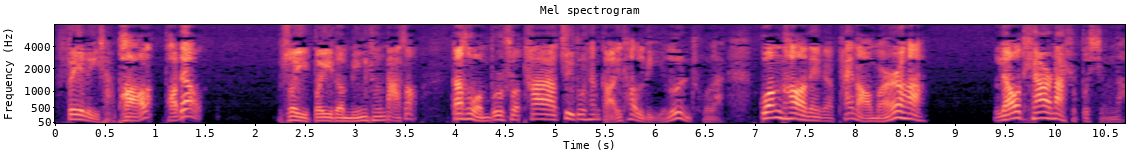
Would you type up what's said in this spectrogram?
飞了一下，跑了，跑掉了，所以博伊德名声大噪。刚才我们不是说他最终想搞一套理论出来，光靠那个拍脑门哈，聊天那是不行的。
